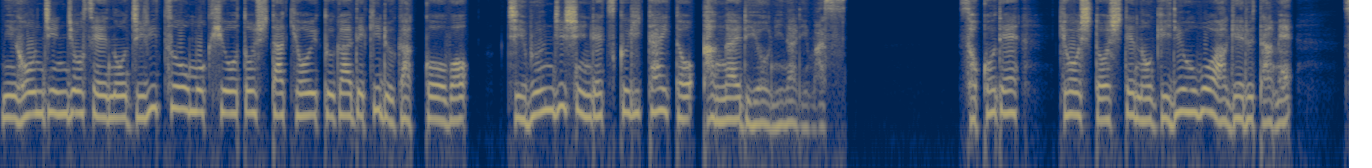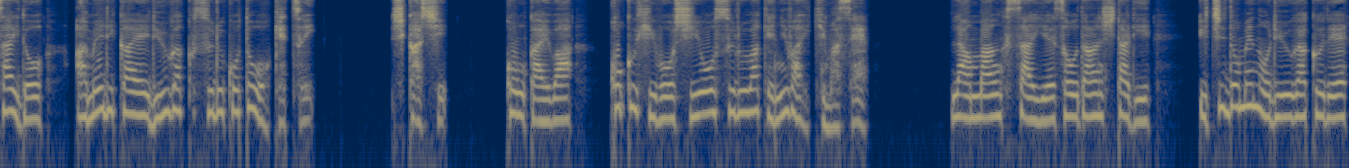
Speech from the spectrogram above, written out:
日本人女性の自立を目標とした教育ができる学校を自分自身で作りたいと考えるようになります。そこで教師としての技量を上げるため、再度アメリカへ留学することを決意。しかし、今回は国費を使用するわけにはいきません。ランマン夫妻へ相談したり、一度目の留学で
